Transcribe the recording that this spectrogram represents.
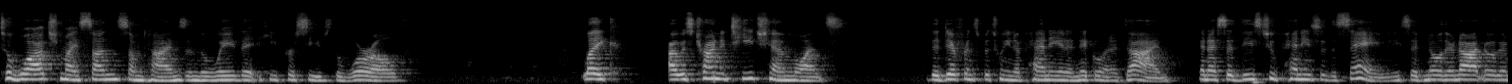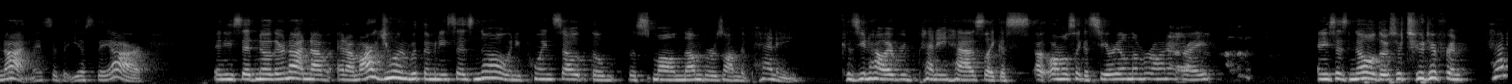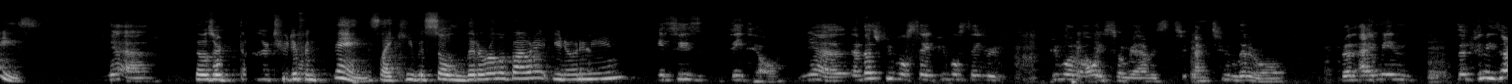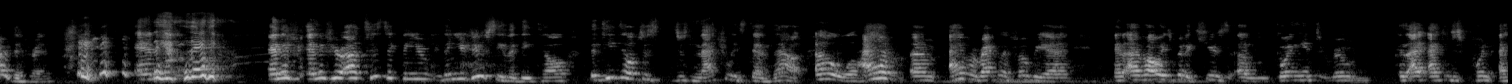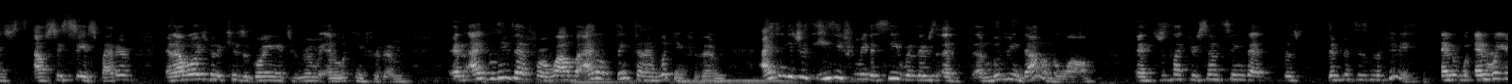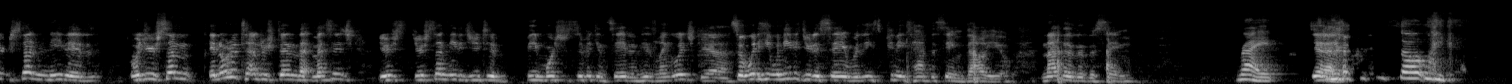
to watch my son sometimes in the way that he perceives the world. Like I was trying to teach him once the difference between a penny and a nickel and a dime. And I said, These two pennies are the same. And he said, No, they're not. No, they're not. And I said, But yes, they are. And he said, No, they're not. And I'm, and I'm arguing with him. And he says, No. And he points out the, the small numbers on the penny. Because you know how every penny has like a almost like a serial number on it, right? And he says, No, those are two different pennies. Yeah. Those are those are two different things. Like he was so literal about it. You know what I mean? He sees detail. Yeah, and that's people say. People say people have always told me I was too, I'm too literal, but I mean the pennies are different. and and if and if you're autistic, then you then you do see the detail. The detail just just naturally stands out. Oh well. I have um I have arachnophobia, and I've always been accused of going into room because I, I can just point I just I'll see, see a spider, and I've always been accused of going into room and looking for them. And I believe that for a while, but I don't think that I'm looking for them. I think it's just easy for me to see when there's a, a moving dot on the wall. And just like your son seeing that those differences in the penny. And and what your son needed, what your son, in order to understand that message, your your son needed you to be more specific and say it in his language. Yeah. So what he what needed you to say were these pennies have the same value, not that they're the same. Right. Yeah. So like,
